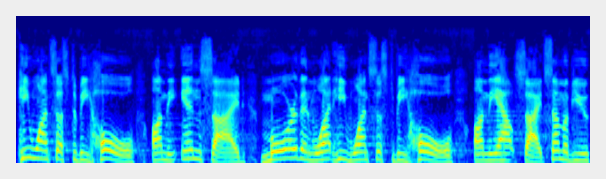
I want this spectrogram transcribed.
He wants us to be whole on the inside more than what He wants us to be whole on the outside. Some of you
